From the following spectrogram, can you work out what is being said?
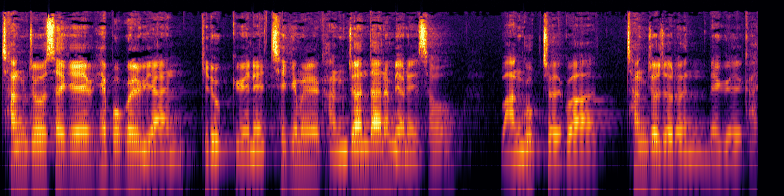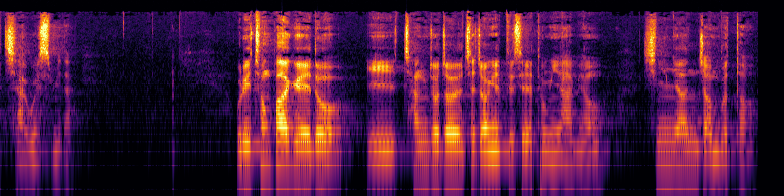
창조 세계 회복을 위한 기독교인의 책임을 강조한다는 면에서 왕국절과 창조절은 맥을 같이 하고 있습니다. 우리 청파교회도 이 창조절 제정의 뜻에 동의하며 10년 전부터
